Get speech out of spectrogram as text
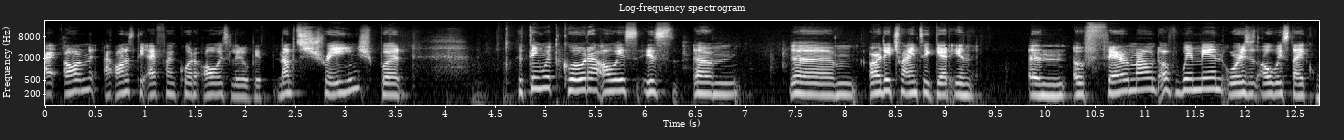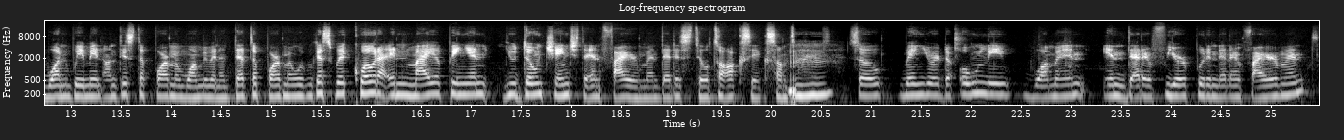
I, hon- I honestly i find quota always a little bit not strange but the thing with quota always is um, um, are they trying to get in an, a fair amount of women or is it always like one woman on this department one woman on that department? Because with quota in my opinion you don't change the environment that is still toxic sometimes. So when you're the only woman in that if you're put in that environment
